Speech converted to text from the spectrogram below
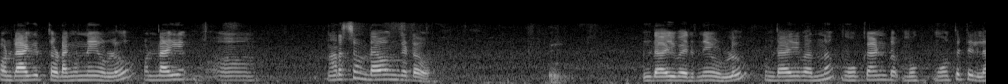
ഉണ്ടാക്കി തുടങ്ങുന്നേ ഉള്ളൂ. ഉണ്ടായി നിറച്ചുണ്ടാവും കേട്ടോ. ഉണ്ടായി വരുന്നേ ഉള്ളൂ. ഉണ്ടായി വന്ന് മൂക്കാണ്ട് മൂത്തിട്ടില്ല.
